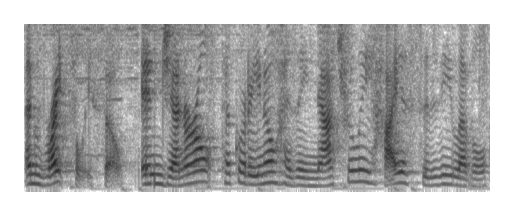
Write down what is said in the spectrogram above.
and rightfully so. In general, pecorino has a naturally high acidity level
